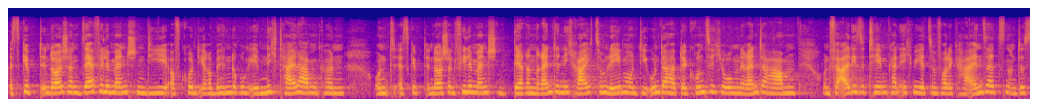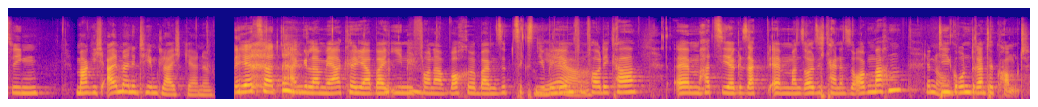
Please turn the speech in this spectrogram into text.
Es gibt in Deutschland sehr viele Menschen, die aufgrund ihrer Behinderung eben nicht teilhaben können und es gibt in Deutschland viele Menschen, deren Rente nicht reicht zum Leben und die unterhalb der Grundsicherung eine Rente haben. Und für all diese Themen kann ich mich jetzt im VDK einsetzen und deswegen mag ich all meine Themen gleich gerne. Jetzt hat Angela Merkel ja bei Ihnen vor einer Woche beim 70. Jubiläum yeah. vom VDK, ähm, hat sie ja gesagt, ähm, man soll sich keine Sorgen machen, genau. die Grundrente kommt.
